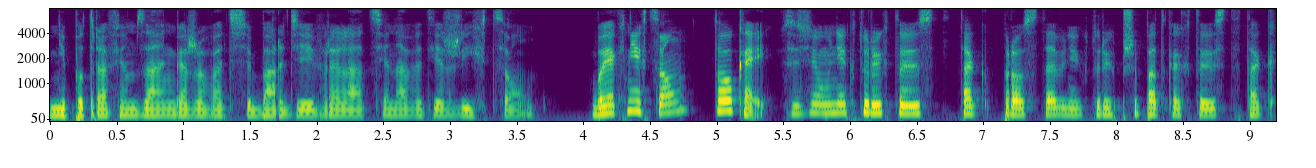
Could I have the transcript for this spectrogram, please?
nie potrafią zaangażować się bardziej w relacje, nawet jeżeli chcą? Bo jak nie chcą, to okej. Okay. W sensie u niektórych to jest tak proste, w niektórych przypadkach to jest tak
